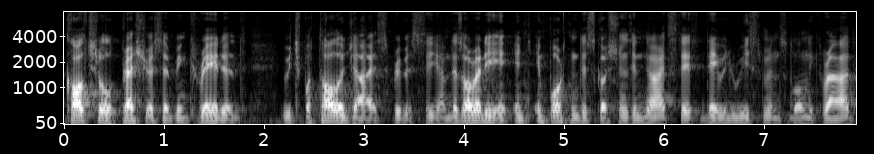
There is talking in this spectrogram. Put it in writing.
cultural pressures have been created which pathologize privacy. And there's already important discussions in the United States, David Riesman's Lonely Crowd,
